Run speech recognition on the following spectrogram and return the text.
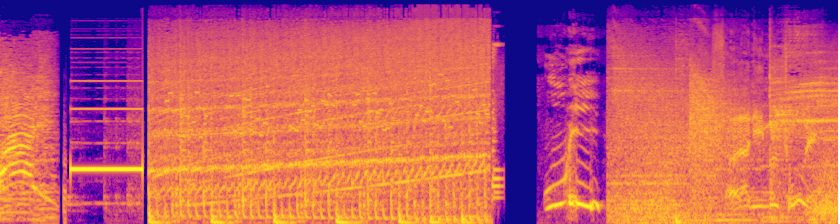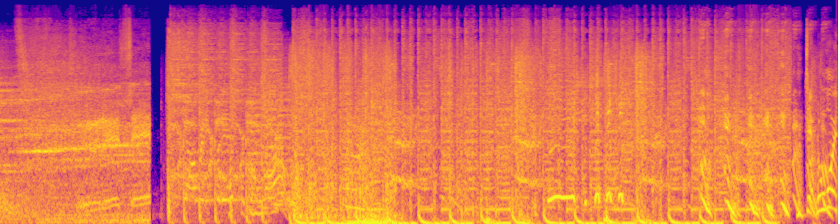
ควาย อุ้ย さらに向こうへうるせえ เจ็บด้วย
